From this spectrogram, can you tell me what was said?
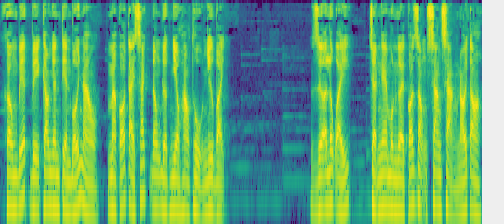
Không biết vị cao nhân tiền bối nào mà có tài sách động được nhiều hào thủ như vậy. Giữa lúc ấy, chợt nghe một người có giọng sang sảng nói to.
